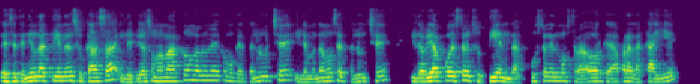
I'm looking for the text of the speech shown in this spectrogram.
este, tenía una tienda en su casa y le pidió a su mamá, cómame como que el peluche, y le mandamos el peluche, y lo había puesto en su tienda, justo en el mostrador que da para la calle,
